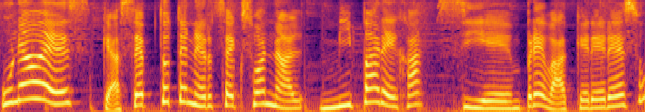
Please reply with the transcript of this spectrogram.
Una vez que acepto tener sexo anal, mi pareja siempre va a querer eso.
